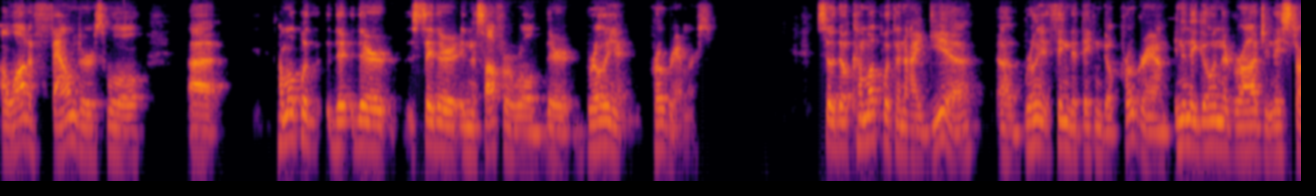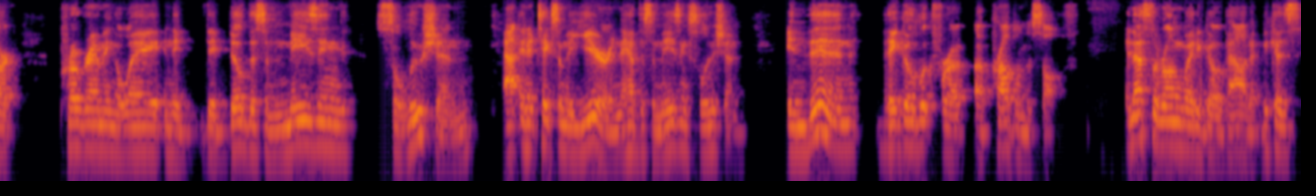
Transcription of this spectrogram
a lot of founders will uh, come up with they're, they're say they're in the software world they're brilliant programmers so they'll come up with an idea a brilliant thing that they can go program and then they go in their garage and they start programming away and they they build this amazing solution uh, and it takes them a year and they have this amazing solution. And then they go look for a, a problem to solve. And that's the wrong way to go about it because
